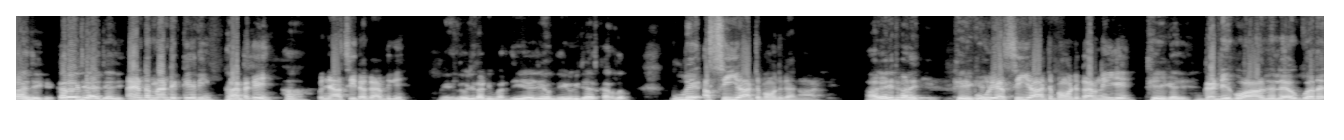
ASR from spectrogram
ਹਾਂਜੀ ਕਰੋ ਜੀ ਅੱਜ ਜੀ। ਐਂਡ ਮੈਂ ਡਿੱਕੇ ਦੀ ਕੱਟ ਕੇ। ਹਾਂ। 85 ਦਾ ਕਰ ਦਈਏ। ਵੇਖ ਲਓ ਜੀ ਤੁਹਾਡੀ ਮਰਜ਼ੀ ਹੈ ਜੀ ਹੁੰਦੀ ਕੋਈ ਜਾਇਜ਼ ਕਰ ਲਓ। ਪੂਰੇ 80000 'ਚ ਪਹੁੰਚ ਕਰਨੀ ਆ ਗਿਆ ਜੀ ਟਿਕਾਣੇ ਠੀਕ ਹੈ ਪੂਰੇ 80000 'ਚ ਪਹੁੰਚ ਕਰਨੀ ਜੇ। ਠੀਕ ਹੈ ਜੀ। ਗੱਡੀ ਕੋ ਆਪ ਜੋ ਲਿਆਊਗਾ ਤੇ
